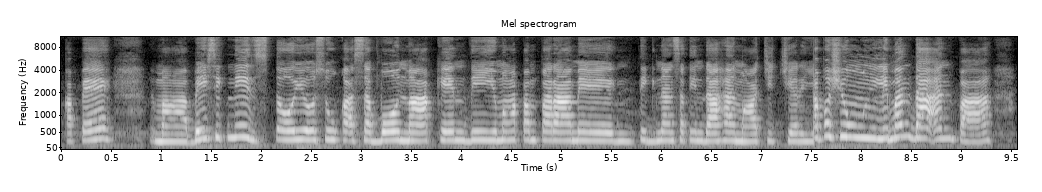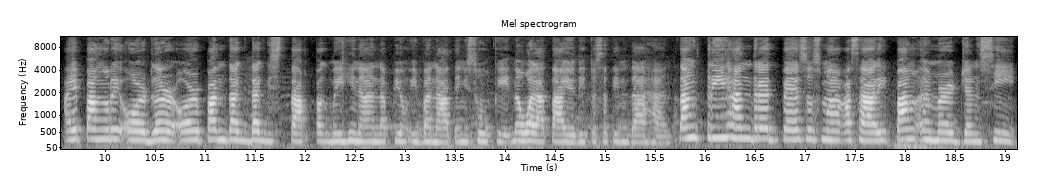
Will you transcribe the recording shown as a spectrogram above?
kape, mga basic needs, toyo, suka, sabon, mga candy, yung mga pamparaming tignan sa tindahan, mga chichirya. Tapos yung limandaan pa ay pang reorder or pandagdag stock pag may hinanap yung iba nating suki na wala tayo dito sa tindahan. At ang 300 pesos mga kasari pang emergency.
